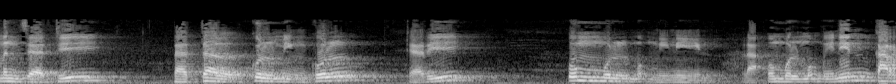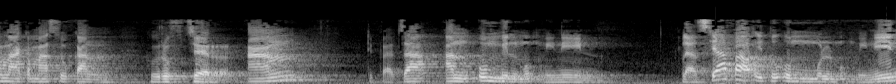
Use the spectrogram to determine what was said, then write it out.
menjadi badal kul mingkul dari Ummul Mukminin. Lah Ummul Mukminin karena kemasukan huruf jar an dibaca an Ummil Mukminin. Lah siapa itu Ummul Mukminin?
